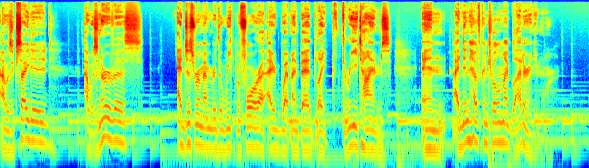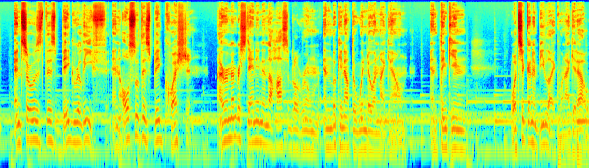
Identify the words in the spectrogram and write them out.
I was excited, I was nervous. I just remember the week before I wet my bed like three times, and I didn't have control of my bladder anymore. And so it was this big relief and also this big question. I remember standing in the hospital room and looking out the window in my gown and thinking, what's it gonna be like when I get out?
